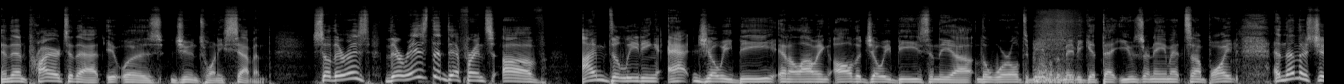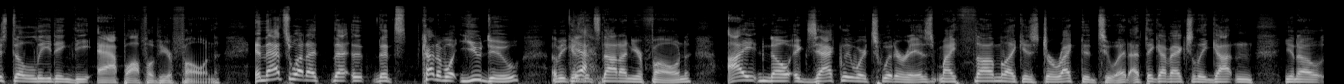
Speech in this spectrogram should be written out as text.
And then prior to that, it was June 27th. So there is there is the difference of I'm deleting at Joey B and allowing all the Joey B's in the uh, the world to be able to maybe get that username at some point, and then there's just deleting the app off of your phone, and that's what I that that's kind of what you do uh, because yeah. it's not on your phone. I know exactly where Twitter is. My thumb like is directed to it. I think I've actually gotten you know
